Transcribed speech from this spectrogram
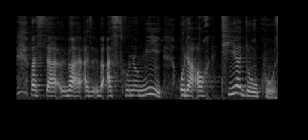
was da über, also über Astronomie oder auch Tierdokus.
